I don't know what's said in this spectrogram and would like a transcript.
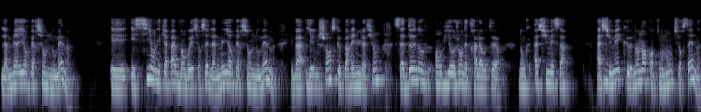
la meilleure version de nous-mêmes. Et, si on est capable d'envoyer sur scène la meilleure version de nous-mêmes, eh ben, il y a une chance que par émulation, ça donne envie aux gens d'être à la hauteur. Donc, assumez ça. Assumez que non, non, quand on monte sur scène,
